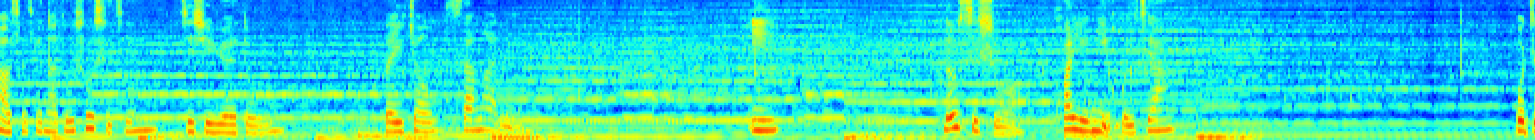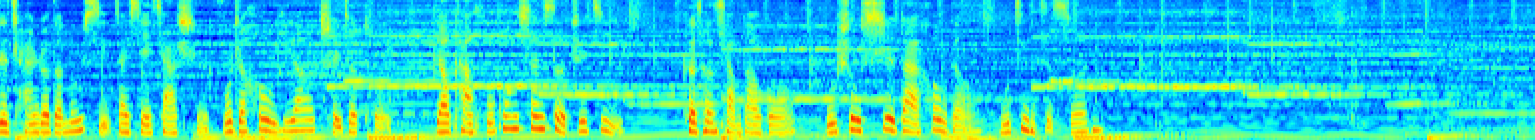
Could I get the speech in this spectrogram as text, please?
毛小天的读书时间，继续阅读《非洲三万里》。一，Lucy 说：“欢迎你回家。”不知孱弱的 Lucy 在闲暇时扶着后腰，垂着腿，遥看湖光山色之际，可曾想到过无数世代后的无尽子孙？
